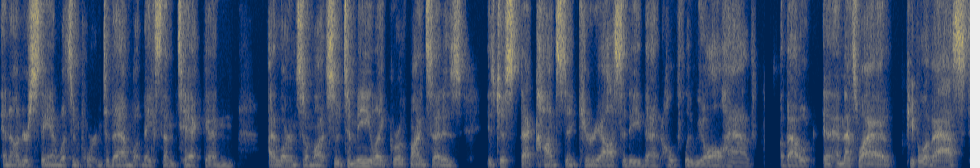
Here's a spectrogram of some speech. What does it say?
and understand what's important to them, what makes them tick. And I learn so much. So to me, like growth mindset is is just that constant curiosity that hopefully we all have about. And that's why I, people have asked,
